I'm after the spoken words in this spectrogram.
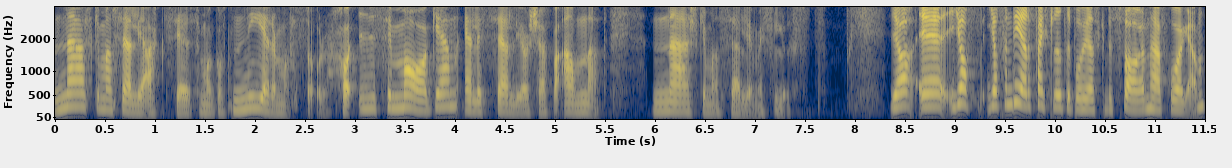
När ska man sälja aktier som har gått ner massor? Ha is i magen eller sälja och köpa annat? När ska man sälja med förlust? Ja, eh, jag, jag funderade faktiskt lite på hur jag ska besvara den här frågan.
